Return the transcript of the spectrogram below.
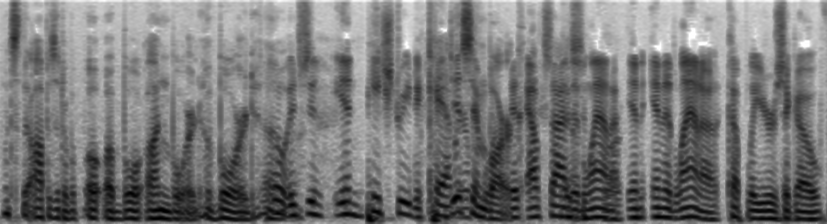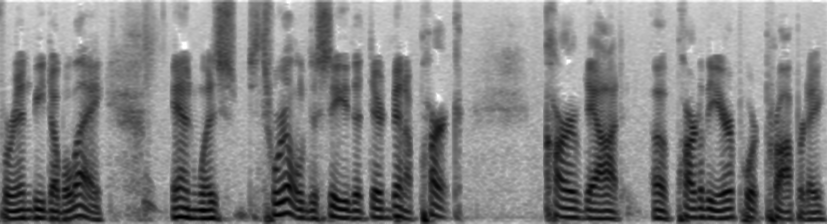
what's the opposite of a, a, a on board a board? Um, oh, it's in, in Peachtree DeKalb disembark outside disembark. Atlanta in in Atlanta a couple of years ago for NBAA, and was thrilled to see that there'd been a park carved out of part of the airport property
